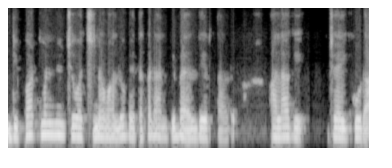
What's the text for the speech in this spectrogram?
డిపార్ట్మెంట్ నుంచి వచ్చిన వాళ్ళు వెతకడానికి బయలుదేరుతాడు. అలాగే జై కూడా.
